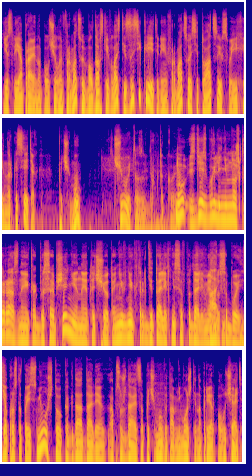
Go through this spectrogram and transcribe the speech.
если я правильно получил информацию, молдавские власти засекретили информацию о ситуации в своих энергосетях. Почему? Чего это вдруг такое? Ну, здесь были немножко разные как бы сообщения на этот счет. Они в некоторых деталях не совпадали между а собой. Я просто поясню, что когда далее обсуждается, почему вы там не можете, например, получать...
